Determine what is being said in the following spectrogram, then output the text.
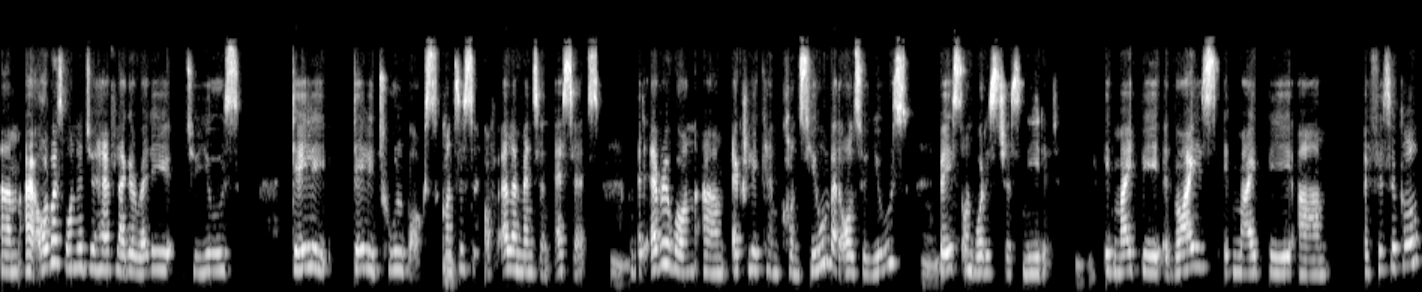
Um, I always wanted to have like a ready to use daily daily toolbox mm. consisting of elements and assets mm. that everyone um, actually can consume but also use mm. based on what is just needed. Mm-hmm. It might be advice, it might be um, a physical,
